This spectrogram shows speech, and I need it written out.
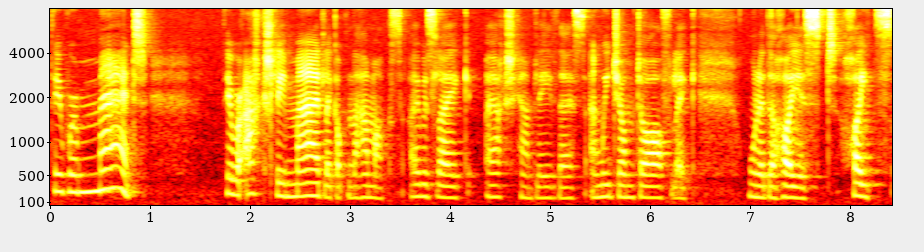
they were mad. They were actually mad like up in the hammocks. I was like I actually can't believe this. And we jumped off like one of the highest heights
